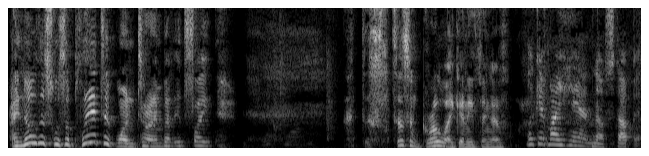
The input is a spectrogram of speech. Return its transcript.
I know this was a plant at one time, but it's like it doesn't grow like anything I've. Look at my hand. no, stop it.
